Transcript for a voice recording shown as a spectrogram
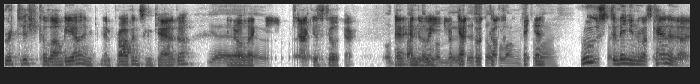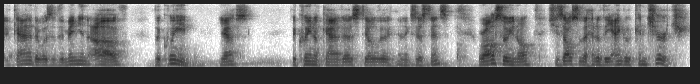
British Columbia and, and province in Canada. yeah, You know, like Jack is still there. the and- and that when, you know, Canada still belongs to us. Whose dominion was. Canada? Canada was a dominion of the Queen. Yes, the Queen of Canada is still in existence. We're also, you know, she's also the head of the Anglican Church.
